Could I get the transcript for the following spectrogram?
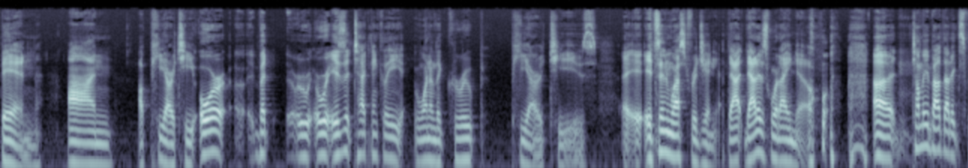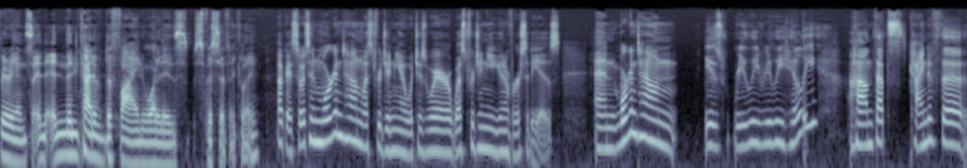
been on a PRT or but or, or is it technically one of the group PRTs? It's in West Virginia. That that is what I know. uh, tell me about that experience and, and then kind of define what it is specifically. Okay, so it's in Morgantown, West Virginia, which is where West Virginia University is. And Morgantown is really, really hilly. Um, that's kind of the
